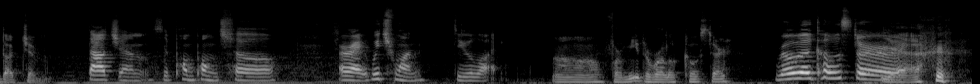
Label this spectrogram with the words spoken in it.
Dodgem. ，dodgem 是碰碰车。All right, which one do you like? Uh, for me, the roller coaster. Roller coaster. Yeah.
